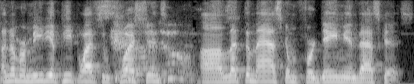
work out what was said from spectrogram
a number of media people have some questions. Uh, let them ask them for Damien Vazquez.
